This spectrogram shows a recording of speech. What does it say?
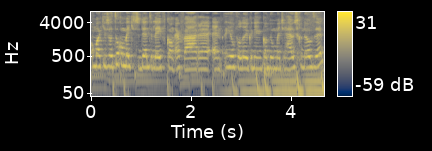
Omdat je zo toch een beetje studentenleven kan ervaren. En heel veel leuke dingen kan doen met je huisgenoten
